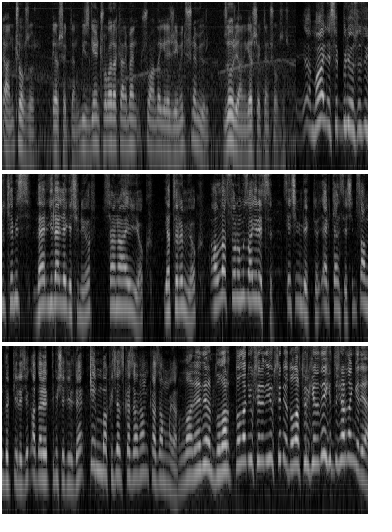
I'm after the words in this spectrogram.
Yani çok zor gerçekten. Biz genç olarak hani ben şu anda geleceğimi düşünemiyorum. Zor yani gerçekten çok zor. Ya maalesef biliyorsunuz ülkemiz vergilerle geçiniyor. Sanayi yok, yatırım yok. Allah sonumuzu hayır etsin. Seçimi bekliyoruz. Erken seçim, sandık gelecek adaletli bir şekilde. Kim bakacağız kazanan, kazanmayan. Allah ne diyelim dolar dolar yükseliyor yükseliyor. Dolar Türkiye'de değil ki dışarıdan geliyor.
